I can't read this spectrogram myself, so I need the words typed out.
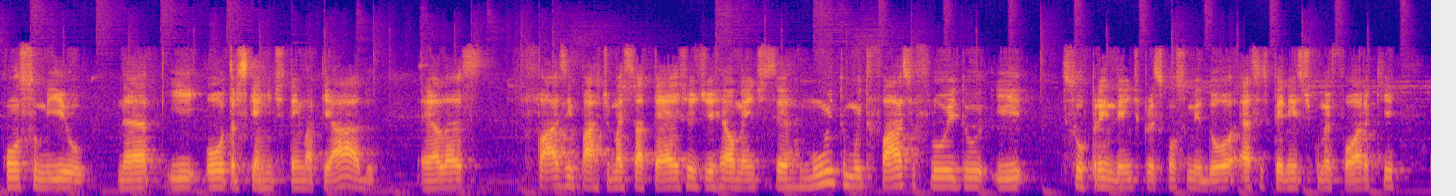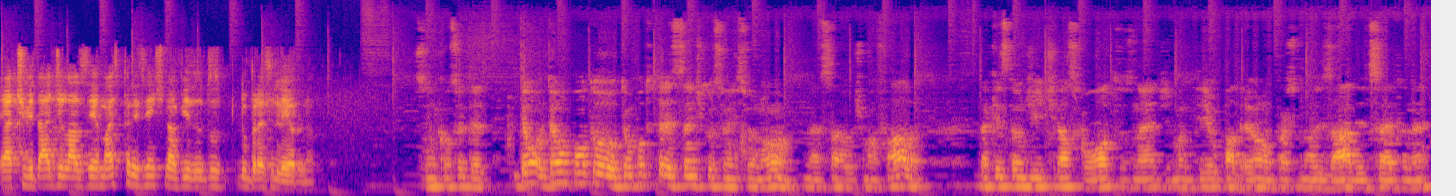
consumiu, né, e outras que a gente tem mapeado, elas fazem parte de uma estratégia de realmente ser muito, muito fácil, fluido e surpreendente para esse consumidor essa experiência de comer fora, que é a atividade de lazer mais presente na vida do, do brasileiro, né? Sim, com certeza. Então, tem um ponto, tem um ponto interessante que você mencionou nessa última fala, da questão de tirar as fotos, né, de manter o padrão personalizado, etc, né?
